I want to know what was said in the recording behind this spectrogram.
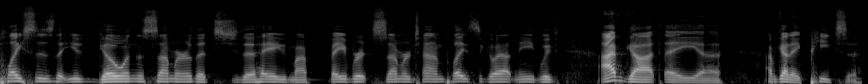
places that you'd go in the summer that's the hey my favorite summertime place to go out and eat? We've I've got a uh, I've got a pizza.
